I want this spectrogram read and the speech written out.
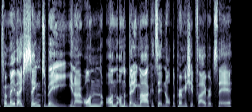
for me, they seem to be, you know, on, on, on the betting markets, they're not the premiership favourites there.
